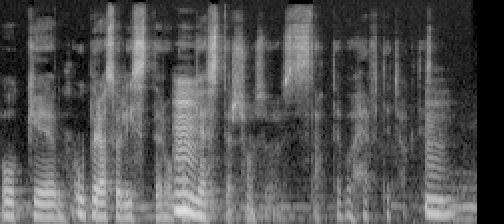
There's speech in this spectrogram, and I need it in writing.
och eh, operasolister och mm. orkester som så satt. Det var häftigt faktiskt. Mm.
